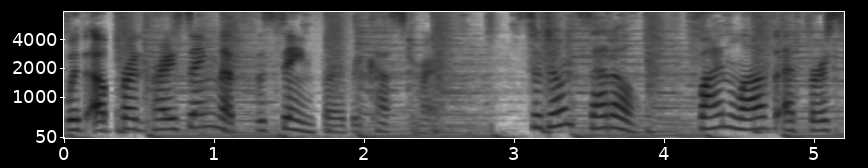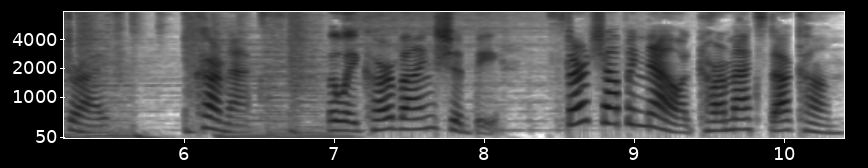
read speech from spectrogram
with upfront pricing that's the same for every customer. So don't settle. Find love at first drive. CarMax, the way car buying should be. Start shopping now at CarMax.com.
